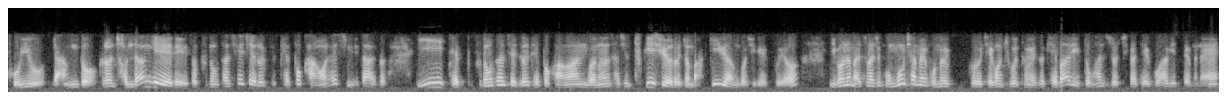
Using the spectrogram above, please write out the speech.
보유, 양도 그런 전 단계에 대해서 부동산 세제를 대폭 강화했습니다. 그래서 이 대, 부동산 세제를 대폭 강화한 거는 사실 투기 수요를 좀 막기 위한 것이겠고요. 이번에 말씀하신 공공참여 공유 그 재건축을 통해서 개발 이동 환수 조치가 되고 하기 때문에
